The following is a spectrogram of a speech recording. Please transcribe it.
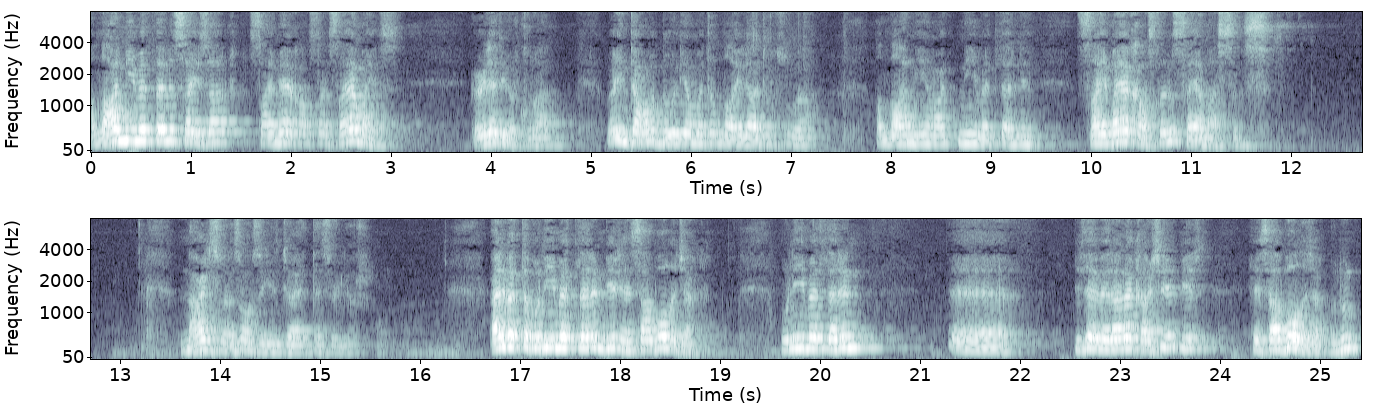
Allah'ın nimetlerini saysak, saymaya kalksak sayamayız. Öyle diyor Kur'an. Ve in ta'uddu nimetallahi la tuhsuha. Allah'ın nimet, nimetlerini saymaya kalksanız sayamazsınız. Nahl suresi 18. ayette söylüyor. Elbette bu nimetlerin bir hesabı olacak. Bu nimetlerin e, bize verene karşı bir hesabı olacak bunun.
